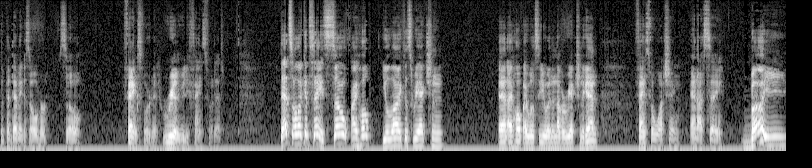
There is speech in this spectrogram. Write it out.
the pandemic is over. So thanks for that. Really, really thanks for that that's all I can say. So I hope you like this reaction and I hope I will see you in another reaction again. Thanks for watching and I say bye!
